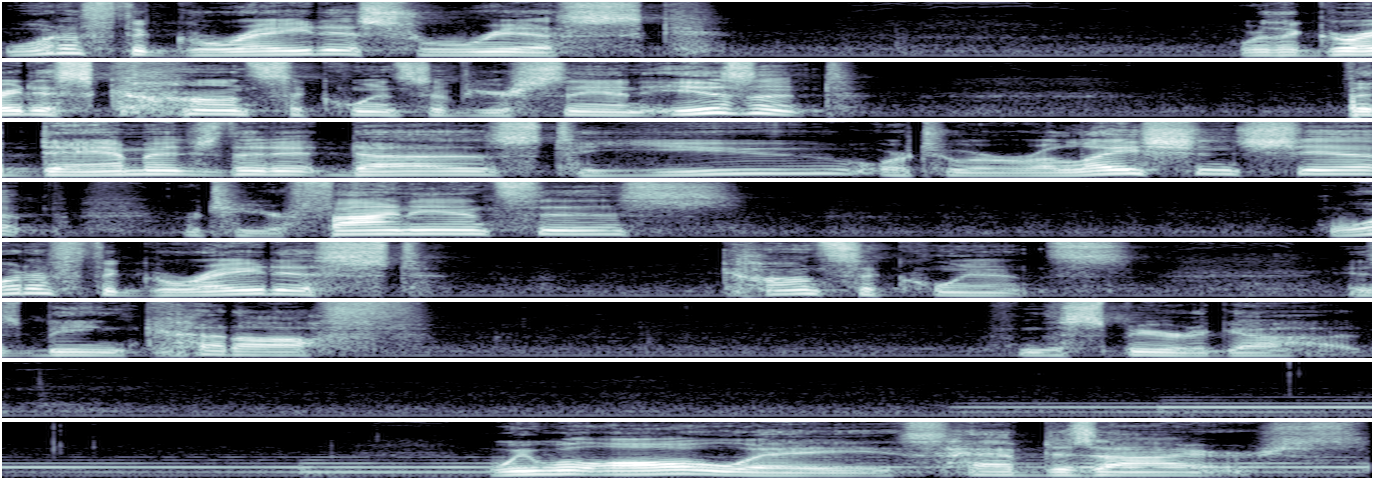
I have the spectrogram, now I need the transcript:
what if the greatest risk or the greatest consequence of your sin isn't the damage that it does to you or to a relationship or to your finances? What if the greatest consequence is being cut off from the Spirit of God? We will always have desires.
